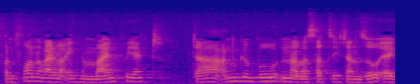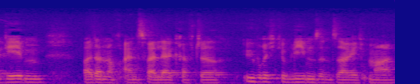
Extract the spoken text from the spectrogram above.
von vornherein war eigentlich nur mein Projekt da angeboten, aber es hat sich dann so ergeben, weil dann noch ein, zwei Lehrkräfte übrig geblieben sind, sage ich mal,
